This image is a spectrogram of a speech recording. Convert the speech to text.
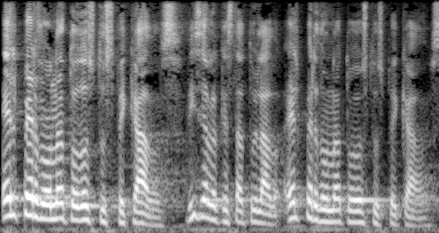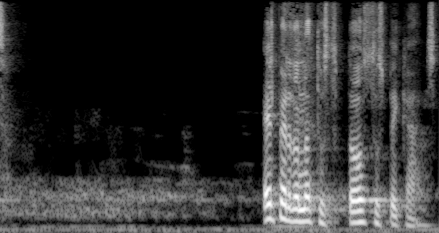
Él perdona todos tus pecados. Dice lo que está a tu lado. Él perdona todos tus pecados. Él perdona todos tus pecados.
